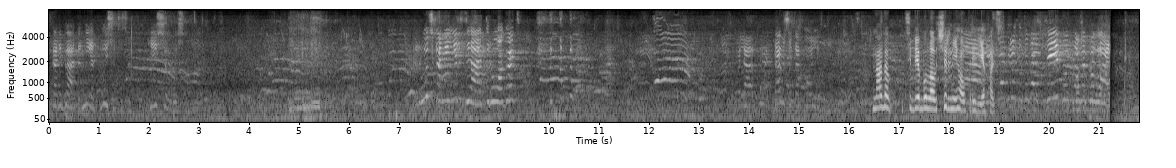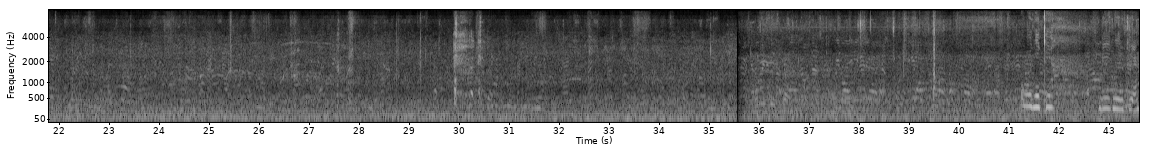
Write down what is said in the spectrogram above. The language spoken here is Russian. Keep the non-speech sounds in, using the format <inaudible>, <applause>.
низко, ребята. Нет, выше чуть-чуть. Еще выше. Ручками нельзя трогать. Надо тебе было в Чернигов приехать. Коники бедненькие.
